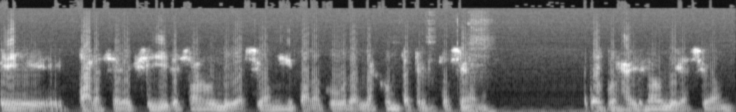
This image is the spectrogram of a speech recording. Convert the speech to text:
eh, para hacer exigir esas obligaciones y para cobrar las contraprestaciones. Pero pues hay una obligación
